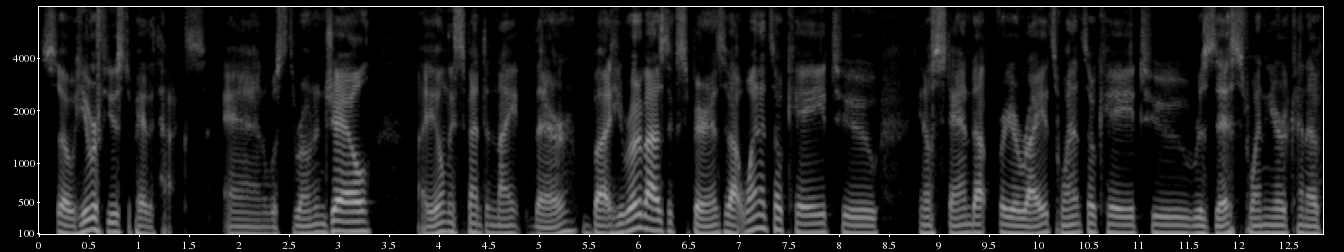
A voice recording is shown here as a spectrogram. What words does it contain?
So he refused to pay the tax and was thrown in jail. Uh, he only spent a night there, but he wrote about his experience about when it's okay to you know stand up for your rights when it's okay to resist when you're kind of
